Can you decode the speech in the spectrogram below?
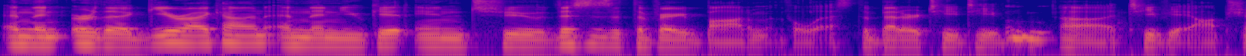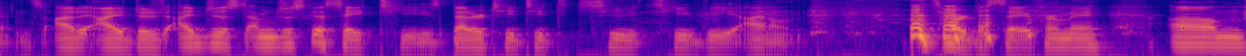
and then or the gear icon, and then you get into this is at the very bottom of the list, the better TT Mm-hmm. uh, TV options. I, I, I just I'm just gonna say T's, better TT TV. I don't. It's hard to say for me. Um,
